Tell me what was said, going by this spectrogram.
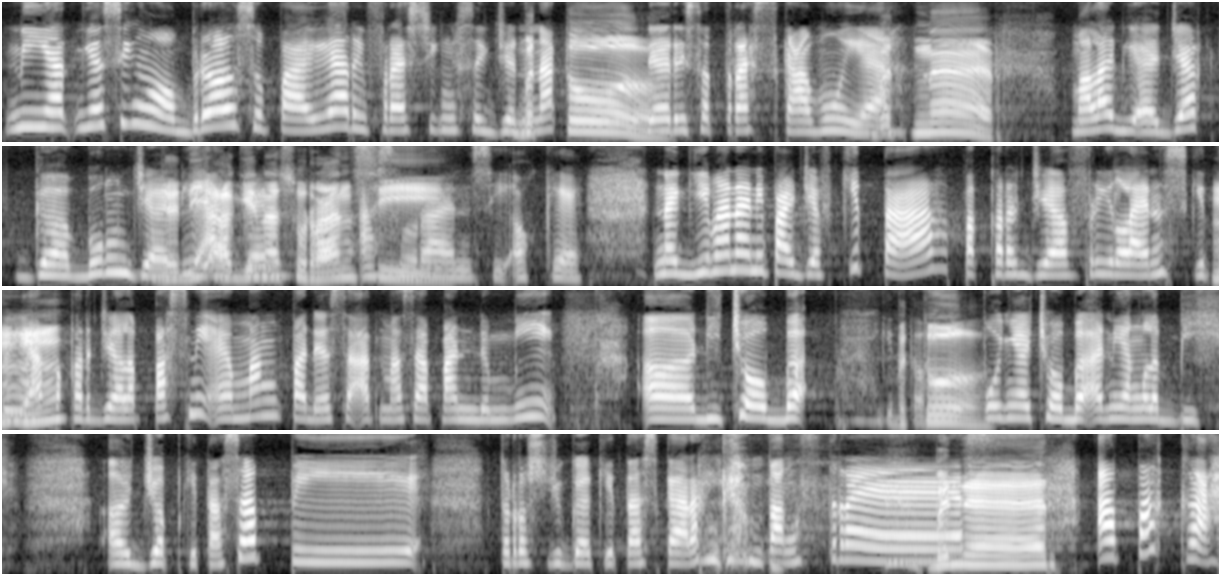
Niatnya sih ngobrol supaya refreshing sejenak Betul. dari stres kamu ya. Bener. malah diajak gabung jadi, Jadi, agen asuransi. asuransi. Oke. Nah, gimana nih Pak Jeff? Kita pekerja freelance gitu ya, Mhm. pekerja lepas nih emang pada saat masa pandemi eh, dicoba gitu. Betul. Punya cobaan yang lebih. Eh, job kita sepi, terus juga kita sekarang gampang stres. Bener. Apakah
